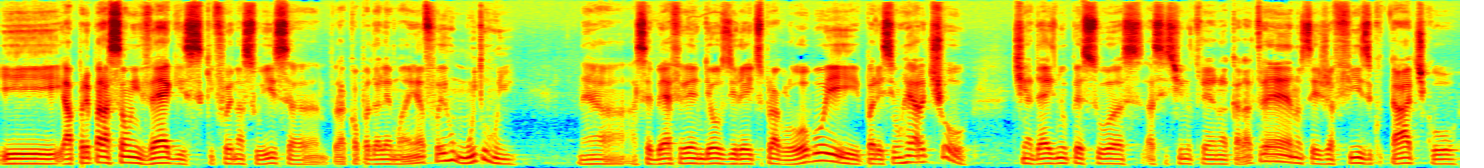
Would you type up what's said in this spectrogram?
E a preparação em Vegas, que foi na Suíça, para a Copa da Alemanha, foi muito ruim. Né? A CBF vendeu os direitos para a Globo e parecia um reality show. Tinha 10 mil pessoas assistindo treino a cada treino, seja físico, tático ou,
